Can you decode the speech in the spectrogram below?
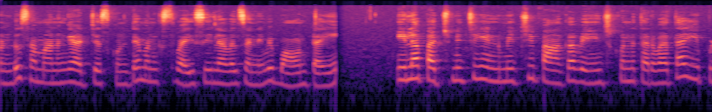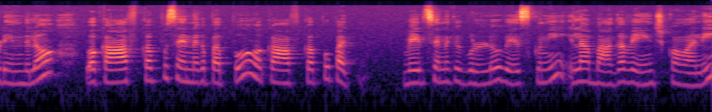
రెండు సమానంగా యాడ్ చేసుకుంటే మనకు స్పైసీ లెవెల్స్ అనేవి బాగుంటాయి. ఇలా పచ్చిమిర్చి ఎండుమిర్చి బాగా వేయించుకున్న తర్వాత ఇప్పుడు ఇందులో ఒక హాఫ్ కప్పు శనగపప్పు ఒక హాఫ్ కప్పు ప వేరుశనగ గుళ్ళు వేసుకుని ఇలా బాగా వేయించుకోవాలి.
